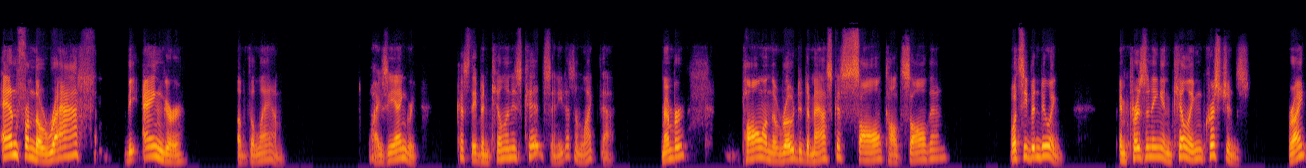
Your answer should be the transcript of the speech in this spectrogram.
And from the wrath, the anger of the lamb. Why is he angry? Because they've been killing his kids and he doesn't like that. Remember Paul on the road to Damascus, Saul, called Saul then? What's he been doing? Imprisoning and killing Christians, right?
